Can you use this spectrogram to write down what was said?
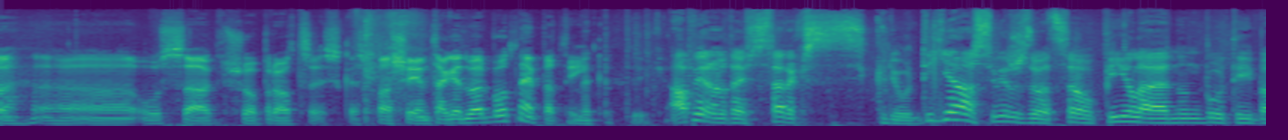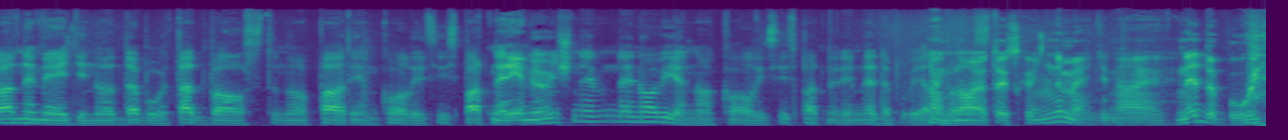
uh, uzsāktu šo procesu, kas pašiem tagad varbūt nepatīk. nepatīk. Apvienotais saraksts kļūdījās, virzot savu pīlēnu un būtībā nemēģinot dabūt atbalstu no pāriem koalīcijas partneriem, jo viņš ne, ne no viena no koalīcijas partneriem nedabūja. Nē, nav jau teiks, ka viņi nemēģināja, nedabūja.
